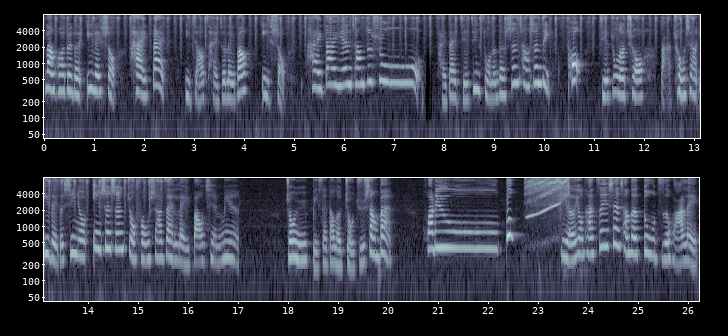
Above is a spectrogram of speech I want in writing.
浪花队的一垒手海带一脚踩着垒包，一手海带延长之术，海带竭尽所能的伸长身体，噗，接住了球，把冲向一垒的犀牛硬生生就封杀在垒包前面。终于，比赛到了九局上半，滑溜，企鹅用他最擅长的肚子滑垒，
